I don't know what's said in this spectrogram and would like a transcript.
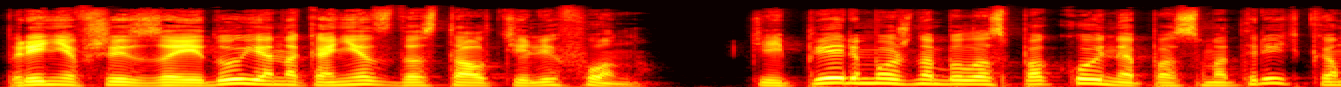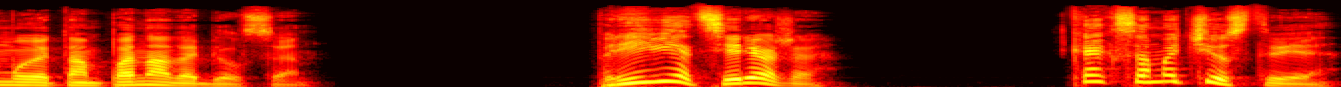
Принявшись за еду, я наконец достал телефон. Теперь можно было спокойно посмотреть, кому я там понадобился. «Привет, Сережа! Как самочувствие?»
